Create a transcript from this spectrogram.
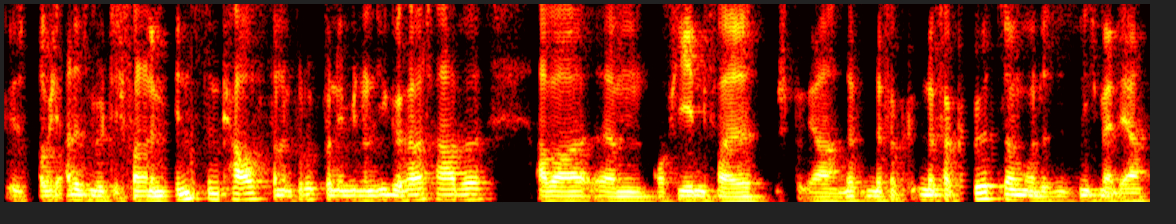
ist, glaube ich, alles möglich von einem Instant-Kauf, von einem Produkt, von dem ich noch nie gehört habe, aber ähm, auf jeden Fall ja, eine, eine Verkürzung und es ist nicht mehr der,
